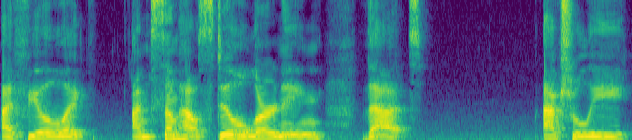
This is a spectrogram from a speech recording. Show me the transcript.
I feel like I'm somehow still learning that actually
